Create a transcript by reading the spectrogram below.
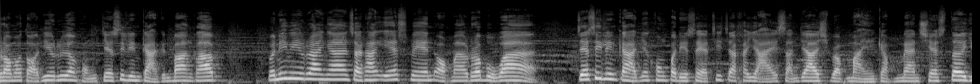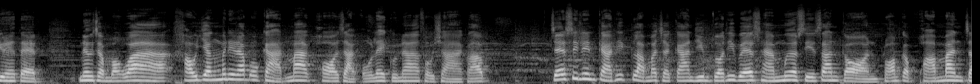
เรามาต่อที่เรื่องของเจสซี่ลินการ์ดกันบ้างครับ วันนี้มีรายงานจากทาง ESPN ออกมาระบุว่าเจสซี่ลินการ์ดยังคงปฏิเสธที่จะขยายสัญญาฉบับใหม่กับแมนเชสเตอร์ยูไนเต็ดเนื่องจากมองว่าเขายังไม่ได้รับโอกาสมากพอจากโอเลกุน่าโซชาครับ เจสซี่ลินการ์ที่กลับมาจากการยืมตัวที่เวสต์แฮมเมื่อซีซั่นก่อน พร้อมกับความมั่นใจ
